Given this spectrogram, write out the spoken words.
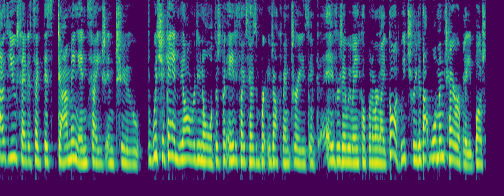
As you said, it's like this damning insight into, which again, we already know there's been 85,000 Britney documentaries. Like every day we wake up and we're like, God, we treated that woman terribly. But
